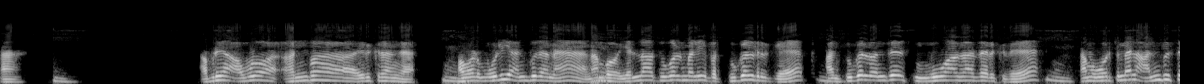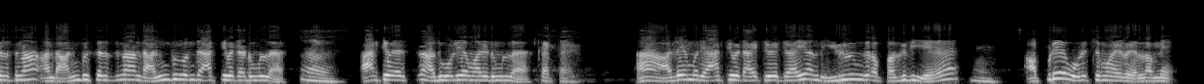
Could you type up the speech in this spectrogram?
ஆ. ம், அப்படியே அவ்வளோ அன்பா இருக்கிறாங்க. அவனோட மொழி அன்பு தானே? நம்ம எல்லா துகள் மேலயும் இப்ப துகள் இருக்கு. அந்த துகள் வந்து மூவ் ஆகாத இருக்குது. நம்ம ஒருத்த மேல அன்பு செலுத்தினா அந்த அன்பு செலுத்தினா அந்த அன்பு வந்து ஆக்டிவேட் ஆயிடும்ல? ஆக்டிவேட் ஆயிடுச்சுன்னா அது ஒளியா மாறிடும்ல. ஆஹ் அதே மாதிரி ஆக்டிவேட் ஆக்டிவேட் ஆகி அந்த இருங்கிற பகுதியே அப்படியே வெளிச்சமாயிடும் எல்லாமே.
